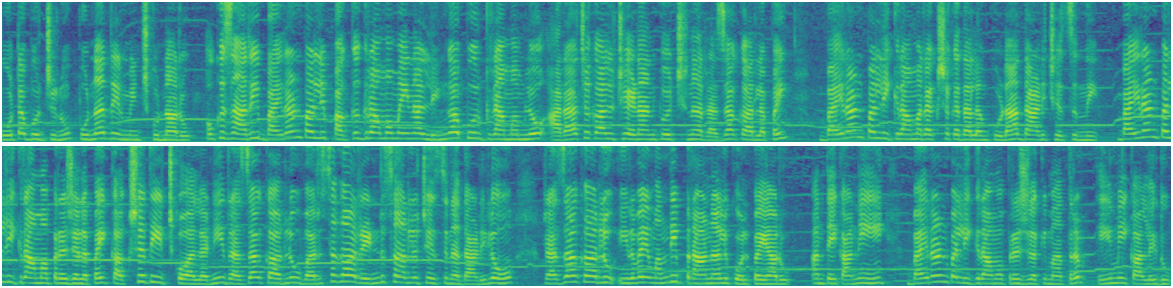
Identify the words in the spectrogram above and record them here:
కోటబుర్జును పునర్నిర్మించుకున్నారు. ఒకసారి బైరాన్పల్లి పక్క గ్రామమైన లింగాపూర్ గ్రామంలో అరాచకాలు చేయడానికి వచ్చిన రజాకార్లపై బైరాన్పల్లి గ్రామ రక్షక దళం కూడా దాడి చేసింది. బైరాన్పల్లి గ్రామ ప్రజలపై కక్ష తీర్చుకోవాలని రజాకార్లు వరుసగా రెండు సార్లు చేసిన దాడిలో రజాకార్లు ఇరవై మంది ప్రాణాలు కోల్పోయారు. అంతేకాని బైరాన్పల్లి గ్రామ ప్రజలకి మాత్రం ఏమీ కాలేదు.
